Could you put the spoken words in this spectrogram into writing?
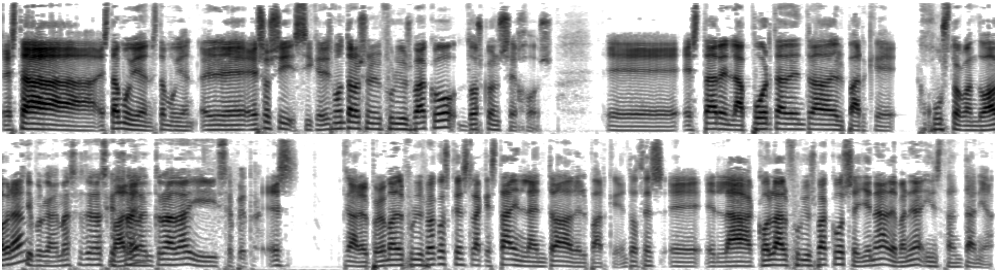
Está, está muy bien, está muy bien. Eh, eso sí, si queréis montaros en el Furious Baco, dos consejos. Eh, estar en la puerta de entrada del parque justo cuando abran. Sí, porque además es de las que Vale. está la entrada y se peta. Es, claro, el problema del Furious Baco es que es la que está en la entrada del parque. Entonces, eh, la cola al Furious Baco se llena de manera instantánea.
